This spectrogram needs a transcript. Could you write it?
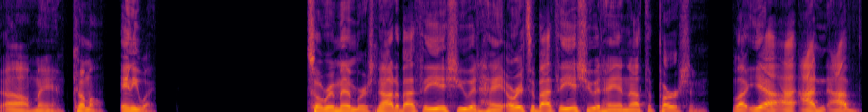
oh man, come on. Anyway, so remember, it's not about the issue at hand, or it's about the issue at hand, not the person. Like, yeah, I, I, I've,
